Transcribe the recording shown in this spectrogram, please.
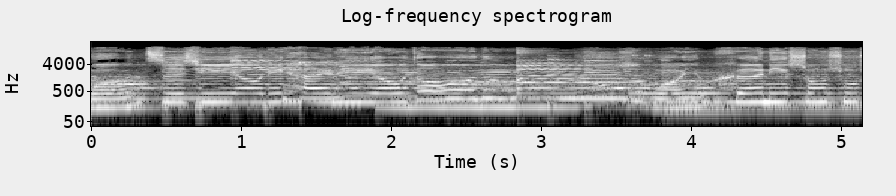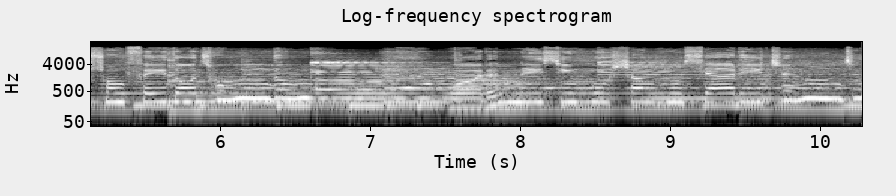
我问自己要你爱你有多浓，我要和你双宿双飞多冲动。我的内心忽上忽下地阵阵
